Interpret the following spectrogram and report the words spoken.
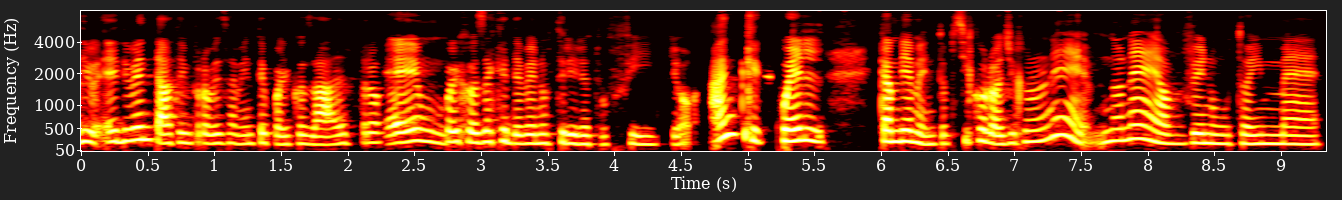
di- è diventato improvvisamente qualcos'altro, è un qualcosa che deve nutrire tuo figlio. Anche quel cambiamento psicologico non è, non è avvenuto in me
